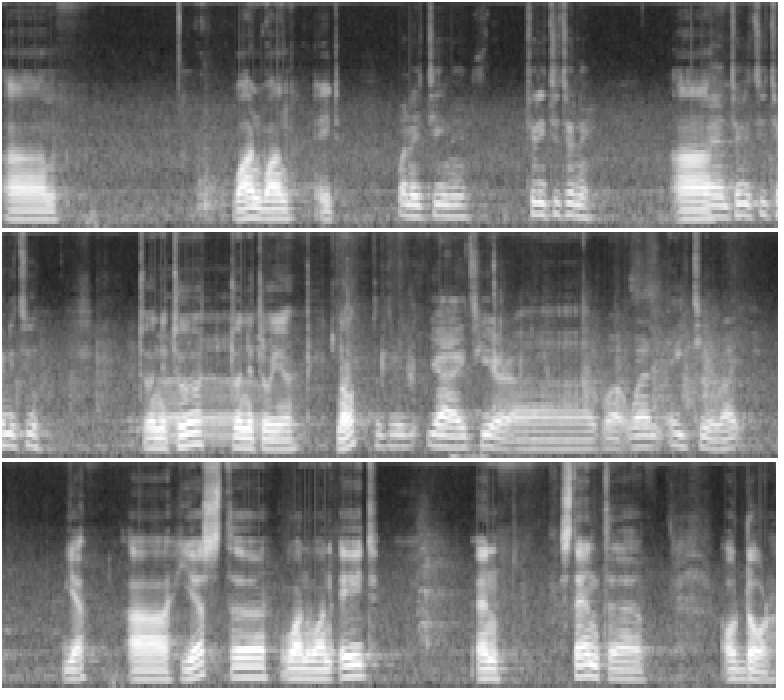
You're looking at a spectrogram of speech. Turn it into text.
Um, one, one, eight. 118, 2220, Uh, and 2222. 22, 22, yeah. No? Yeah, it's here. Uh, what, 118, right? Yeah. Uh, yes, the 118 and stand uh, outdoor.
